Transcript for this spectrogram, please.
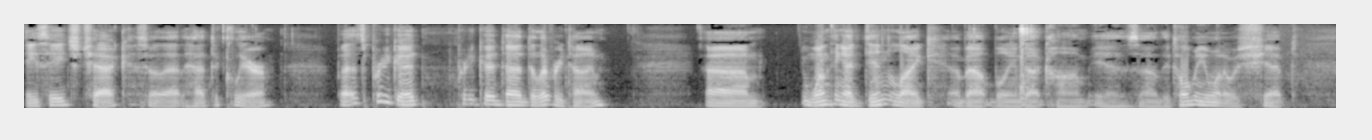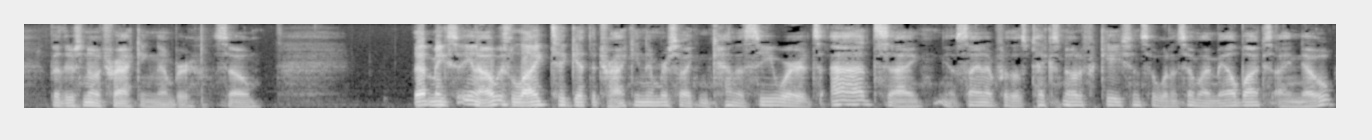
ACH check, so that had to clear. But it's pretty good, pretty good uh, delivery time. Um, one thing I didn't like about Bullion.com is uh, they told me when it was shipped, but there's no tracking number. So that makes, you know, I always like to get the tracking number so I can kind of see where it's at. I, you know, sign up for those text notifications. So when it's in my mailbox, I know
